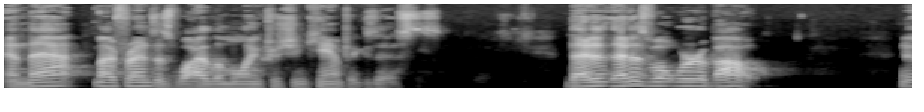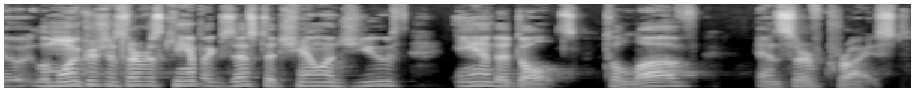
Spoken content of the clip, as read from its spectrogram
And that, my friends, is why Lemoyne Christian Camp exists. That is, that is what we're about. Lemoyne Christian Service Camp exists to challenge youth and adults to love and serve Christ.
